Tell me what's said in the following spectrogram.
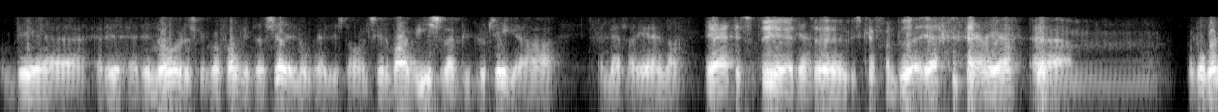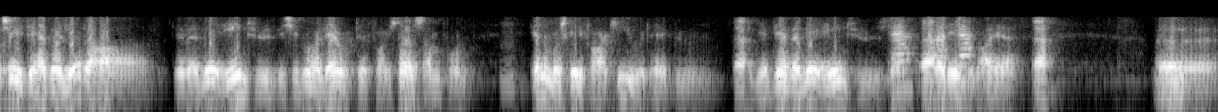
Ja. Om det er, er, det, er det noget, der skal gøre folk interesseret i lokalhistorie? Skal det bare vise, hvad biblioteket har af materialer? Ja, det er så det, at øh, vi skal have fundet ud af, ja. Ja, ja. øhm, Og du kan godt se, at det har været lettere, det har været mere entydigt, hvis I nu har lavet det for historisk samfund. Mm. Eller måske for arkivet her i byen. ja. Ja, det har været mere entydigt, så, Ja, hvad ja, det ja. egentlig var, ja. Ja. Men, Øh,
